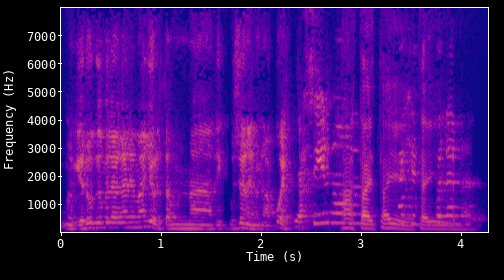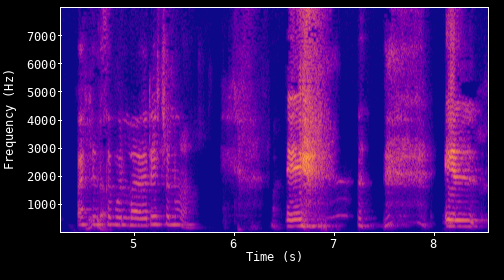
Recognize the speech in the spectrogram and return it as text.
No quiero que me la gane mayor, estamos en una discusión, en una apuesta. Así no. Ah, está, está ahí, está ahí. Por por la derecha no. Eh, el,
